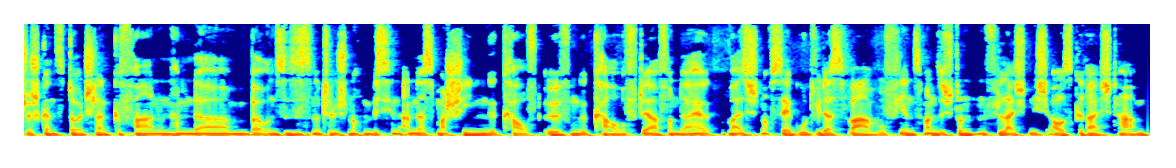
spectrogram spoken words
durch ganz Deutschland gefahren und haben da, bei uns ist es natürlich noch ein bisschen anders, Maschinen gekauft, Öfen gekauft. Ja, von daher weiß ich noch sehr gut, wie das war, wo 24 Stunden vielleicht nicht ausgereicht haben.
